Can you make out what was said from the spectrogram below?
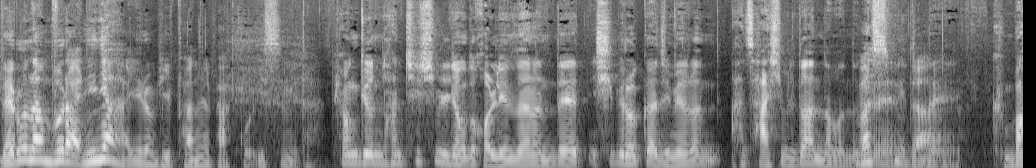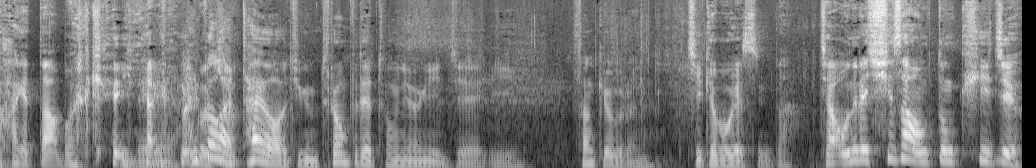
내로남불 아니냐 이런 비판을 받고 있습니다. 평균 한 70일 정도 걸린다는데 11월까지면은 한 40일도 안 남았는데 맞습니다. 네, 금방 하겠다 뭐 이렇게 네, 이야기하는 것 같아요. 지금 트럼프 대통령이 이제 이 성격으로는 지켜보겠습니다. 자, 오늘의 시사 엉뚱 퀴즈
